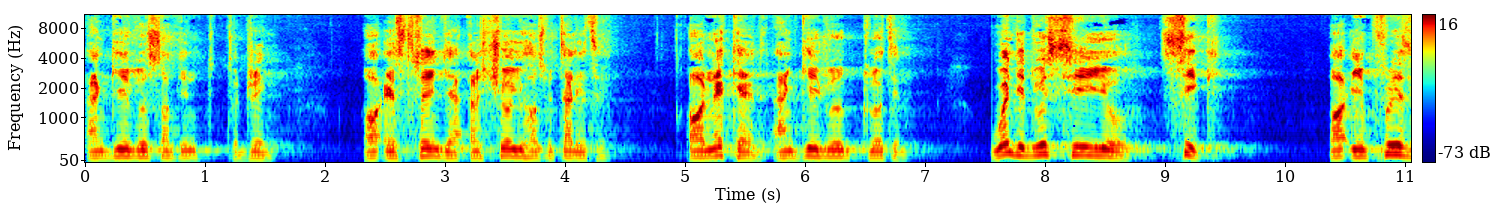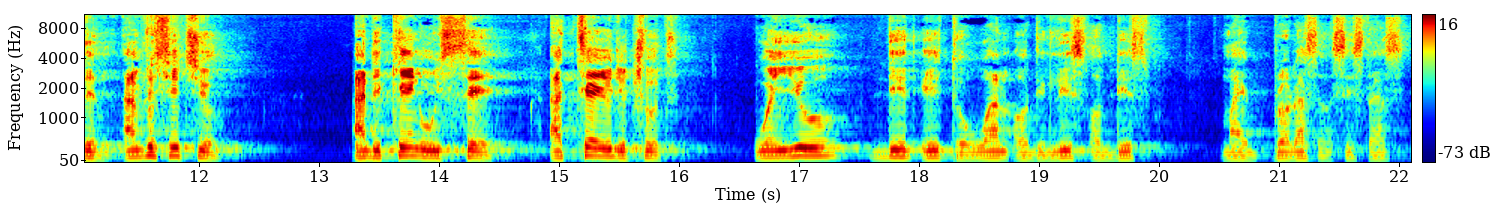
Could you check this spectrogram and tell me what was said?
and give you something to drink, or a stranger and show you hospitality, or naked and give you clothing? When did we see you sick or in prison and visit you? And the king will say, I tell you the truth, when you did it to one of the least of these, my brothers and sisters,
